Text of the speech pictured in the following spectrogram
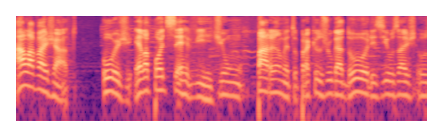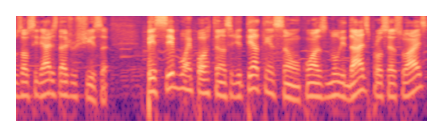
a Lava Jato hoje ela pode servir de um parâmetro para que os julgadores e os, os auxiliares da justiça percebam a importância de ter atenção com as nulidades processuais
